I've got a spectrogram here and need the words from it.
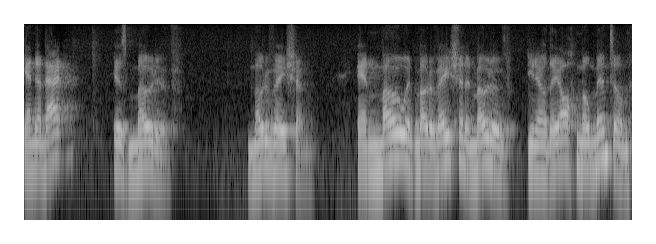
And then that is motive, motivation. And mo and motivation and motive, you know, they all momentum.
